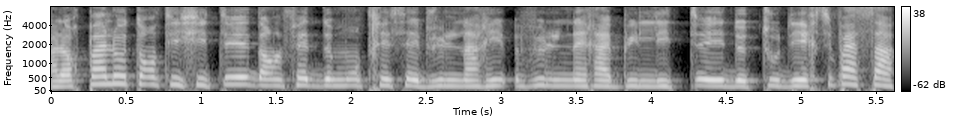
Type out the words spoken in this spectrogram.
Alors, pas l'authenticité dans le fait de montrer ses vulnérabilités, de tout dire. C'est pas ça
